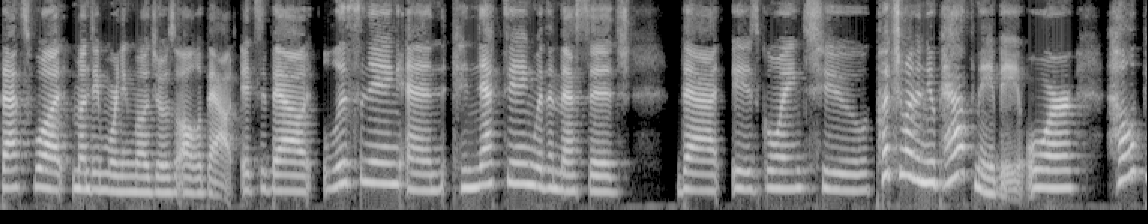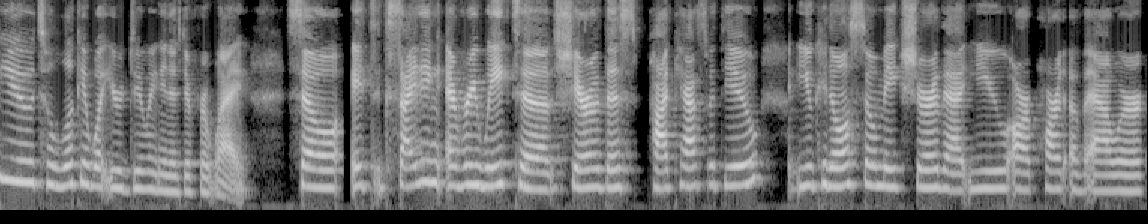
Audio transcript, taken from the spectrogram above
that's what Monday Morning Mojo is all about. It's about listening and connecting with a message that is going to put you on a new path, maybe, or help you to look at what you're doing in a different way. So it's exciting every week to share this podcast with you. You can also make sure that you are part of our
